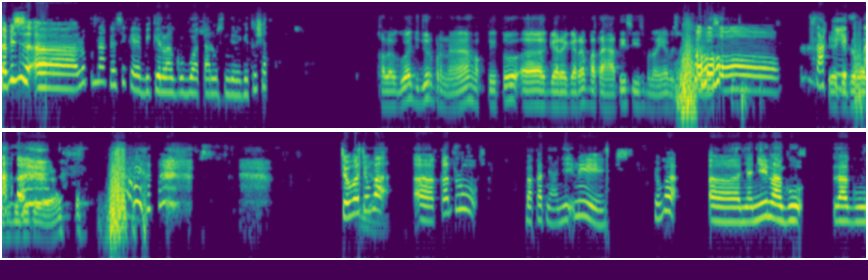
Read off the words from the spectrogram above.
Tapi uh, lu pernah gak sih kayak bikin lagu buatan lu sendiri gitu, Syat? Kalau gue jujur pernah waktu itu uh, gara-gara patah hati sih sebenarnya Oh, sakit. ya, ya. coba iya. coba uh, kan lu bakat nyanyi nih. Coba uh, nyanyiin lagu lagu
